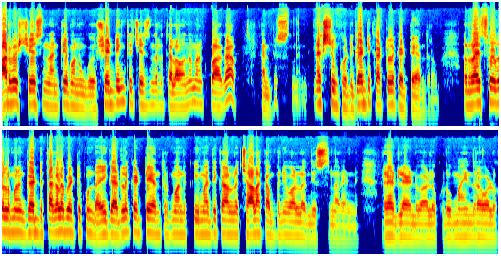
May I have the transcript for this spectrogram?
హార్వెస్ట్ చేసిందంటే మనం షెడ్డింగ్తో చేసిన తర్వాత ఎలా ఉందో మనకు బాగా కనిపిస్తుందండి. నెక్స్ట్ ఇంకోటి గడ్డి కట్టలు కట్టే యంత్రం. రైస్ సోదరులు మనకి గడ్డి తగలబెట్టకుండా ఈ గడ్డలు కట్టే యంత్రం మనకి ఈ మధ్య కాలంలో చాలా కంపెనీ వాళ్ళు అందిస్తున్నారండి. రెడ్ ల్యాండ్ వాళ్ళు ఇప్పుడు మహీంద్రా వాళ్ళు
